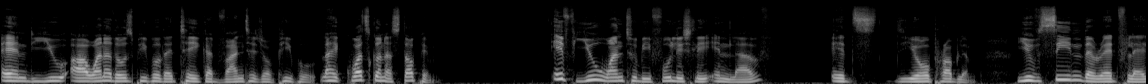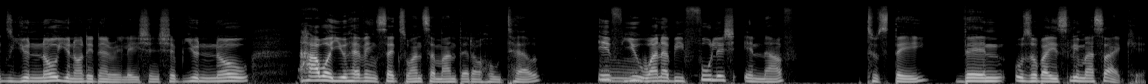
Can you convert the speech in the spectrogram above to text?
and you are one of those people that take advantage of people, like, what's going to stop him? If you want to be foolishly in love, it's your problem. You've seen the red flags. You know you're not in a relationship. You know how are you having sex once a month at a hotel? If mm. you want to be foolish enough to stay, then uzoba islima sakhe.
